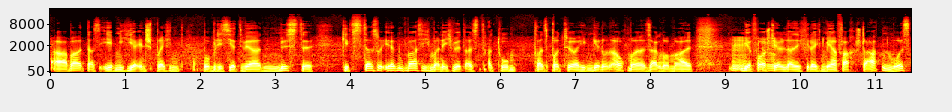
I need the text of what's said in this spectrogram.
aber dass eben hier entsprechend mobilisiert werden müsste. Gibt es da so irgendwas? Ich meine, ich würde als Atomtransporteur hingehen und auch mal, sagen wir mal, mhm, mir vorstellen, dass ich vielleicht mehrfach starten muss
